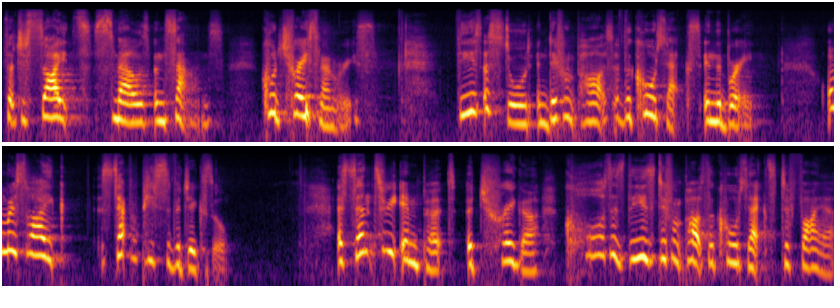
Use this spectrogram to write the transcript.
such as sights, smells, and sounds, called trace memories. These are stored in different parts of the cortex in the brain, almost like separate pieces of a jigsaw. A sensory input, a trigger, causes these different parts of the cortex to fire,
